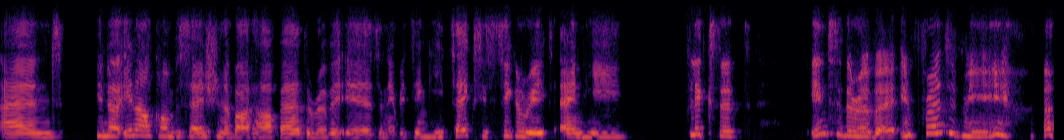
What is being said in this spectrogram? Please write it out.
and you know, in our conversation about how bad the river is and everything, he takes his cigarette and he flicks it into the river in front of me. and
